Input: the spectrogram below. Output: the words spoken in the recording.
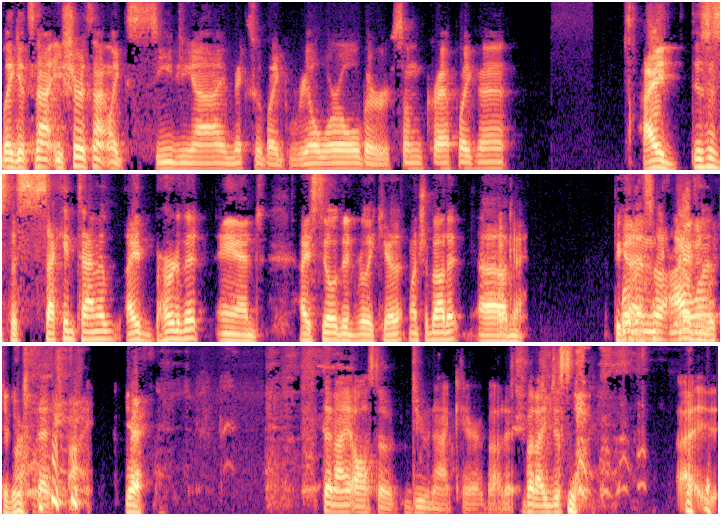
Like, it's not. You sure it's not like CGI mixed with like real world or some crap like that? I this is the second time I I heard of it, and I still didn't really care that much about it. Um, Okay. because Well, then, I know haven't looked into it. That's fine. Yeah. Then I also do not care about it. But I just, I,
